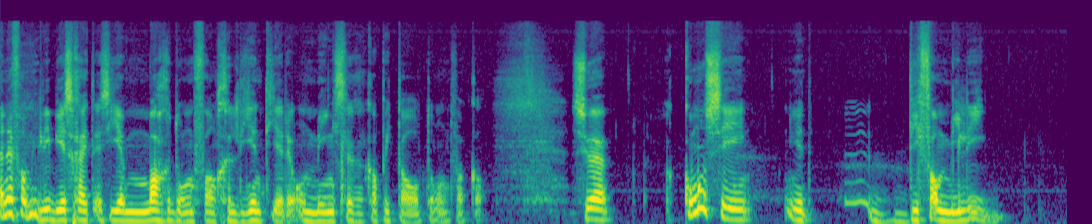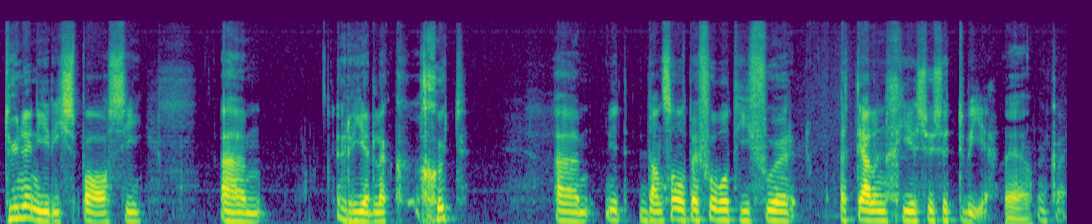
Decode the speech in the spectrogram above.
in 'n familiebesigheid is jy 'n magdom van geleenthede om menslike kapitaal te ontwikkel. So kom ons sê weet die familie doen in hierdie spasie ehm um, redelik goed. Ehm um, weet dan sal ons byvoorbeeld hiervoor 'n telling gee soos 'n 2. Ja. Okay.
